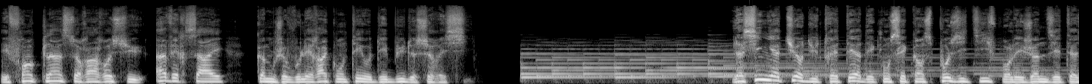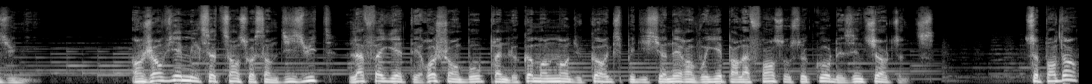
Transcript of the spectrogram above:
et Franklin sera reçu à Versailles comme je vous l'ai raconté au début de ce récit. La signature du traité a des conséquences positives pour les jeunes États-Unis. En janvier 1778, Lafayette et Rochambeau prennent le commandement du corps expéditionnaire envoyé par la France au secours des insurgents. Cependant,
